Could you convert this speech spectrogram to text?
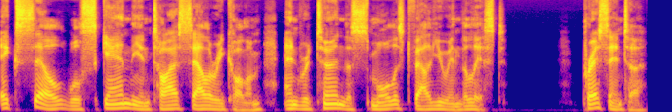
Excel will scan the entire salary column and return the smallest value in the list. Press Enter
